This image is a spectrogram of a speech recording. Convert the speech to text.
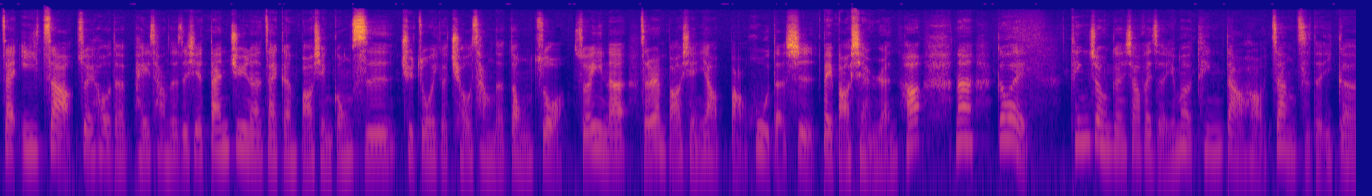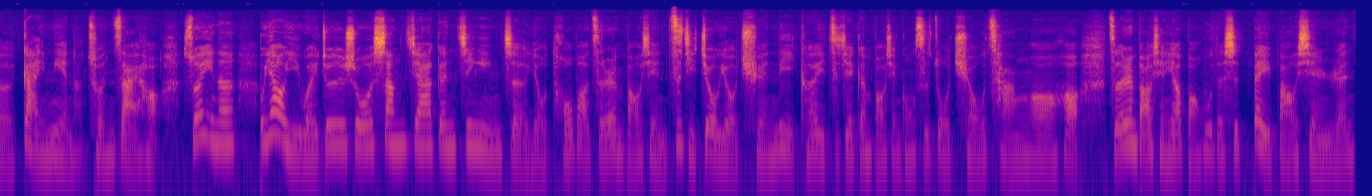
再依照最后的赔偿的这些单据呢，再跟保险公司去做一个求偿的动作。所以呢，责任保险要保护的是被保险人。好，那各位。听众跟消费者有没有听到哈这样子的一个概念存在哈？所以呢，不要以为就是说商家跟经营者有投保责任保险，自己就有权利可以直接跟保险公司做求偿哦哈。责任保险要保护的是被保险人，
